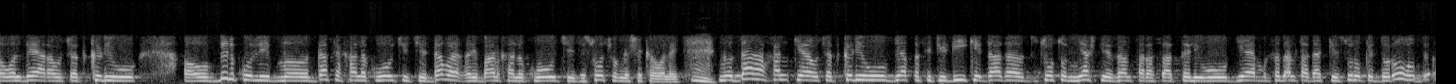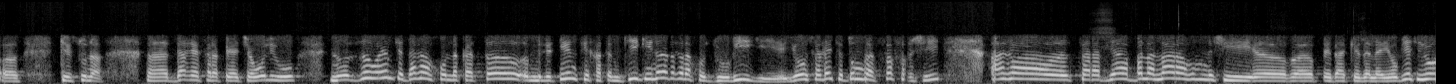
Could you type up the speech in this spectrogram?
کول بیا راوچت کړي وو او بالکل داسې خلک وو چې چې دمر غریبان خلک وو چې سوچ هم نشي کولای نو دا خلک راوچت کړي وو بیا په سي ټي ډي کې دا د څو څو میاشتې ځان سره ساتلی وو بیا مقصد الته د کیسونو کې دروغ کیسونه دغه سره پیچولي وو نو زه وایم چې دغه خو لکه ته ملټینسي ختم کیږي نه دغه خو جوړیږي یو سړی چې دومره صفر شي هغه سره بیا بل لار هم نشي پیدا کېدلای او بیا چې یو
